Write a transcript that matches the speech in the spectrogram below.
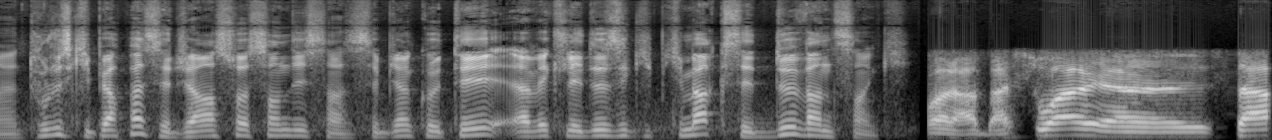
Euh, Toulouse qui perd pas, c'est déjà 1,70. hein. C'est bien coté. Avec les deux équipes qui marquent, c'est 2,25. Voilà, bah soit euh, ça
